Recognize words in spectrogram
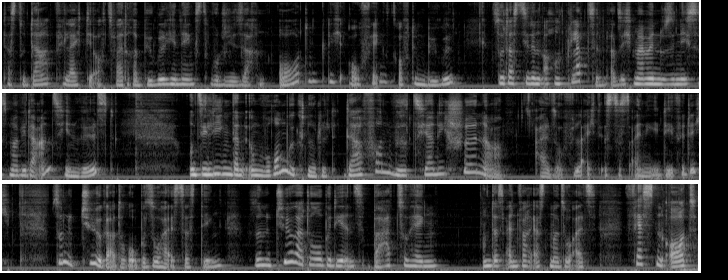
dass du da vielleicht dir auch zwei, drei Bügel hinhängst, wo du die Sachen ordentlich aufhängst auf den Bügel, sodass die dann auch glatt sind. Also ich meine, wenn du sie nächstes Mal wieder anziehen willst und sie liegen dann irgendwo rumgeknuddelt, davon wird es ja nicht schöner. Also vielleicht ist das eine Idee für dich. So eine Türgarderobe, so heißt das Ding. So eine Türgarderobe dir ins Bad zu hängen und das einfach erstmal so als festen Ort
